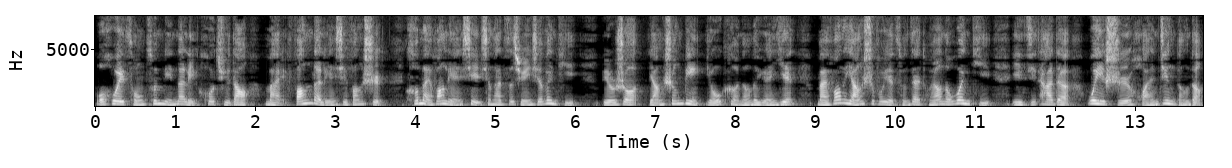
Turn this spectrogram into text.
我会从村民那里获取到买方的联系方式，和买方联系，向他咨询一些问题，比如说羊生病有可能的原因，买方的羊是否也存在同样的问题，以及它的喂食环境等等，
